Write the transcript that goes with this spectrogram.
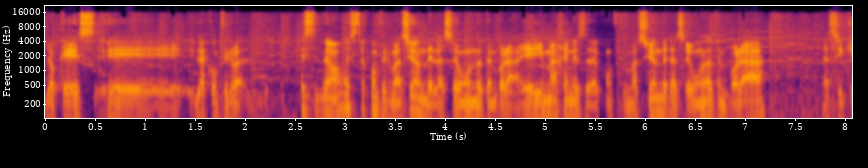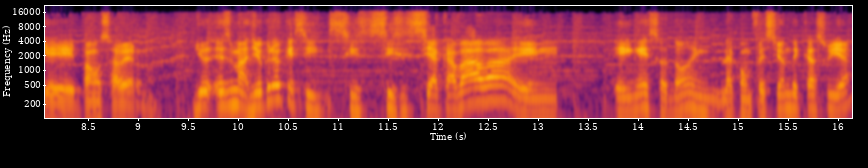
lo que es eh, la confirma es- no, esta confirmación de la segunda temporada. Y hay imágenes de la confirmación de la segunda temporada, así que vamos a ver, ¿no? Yo, es más, yo creo que si, si, si, si se acababa en, en eso, ¿no? En la confesión de Kazuya,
